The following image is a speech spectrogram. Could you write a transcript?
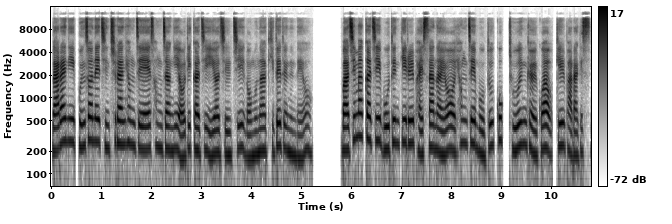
나란히 본선에 진출한 형제의 성장이 어디까지 이어질지 너무나 기대되는데요. 마지막까지 모든 길을 발산하여 형제 모두 꼭 좋은 결과 얻길 바라겠습니다.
